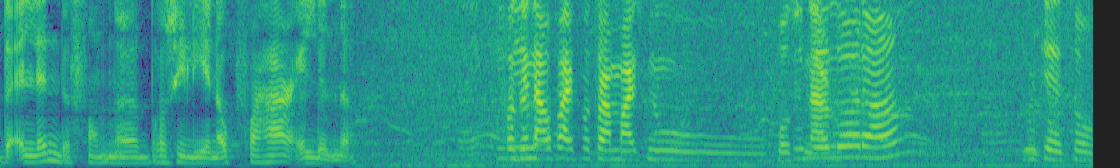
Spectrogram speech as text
de ellende van uh, Brazilië en ook voor haar ellende. Você não vai votar mais no Bolsonaro? Melhorar. O que? Sou...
